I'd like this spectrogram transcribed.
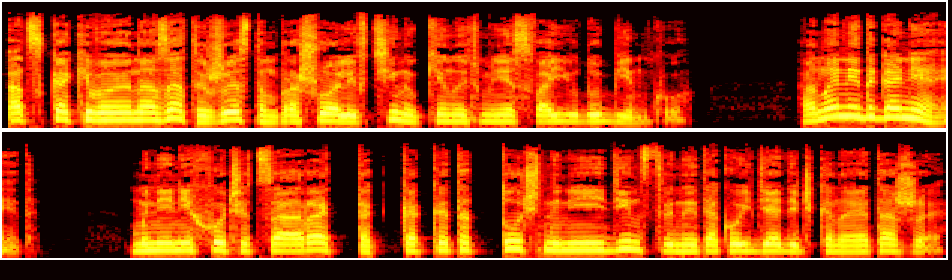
Отскакиваю назад и жестом прошу Алевтину кинуть мне свою дубинку. Она не догоняет. Мне не хочется орать, так как это точно не единственный такой дядечка на этаже.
